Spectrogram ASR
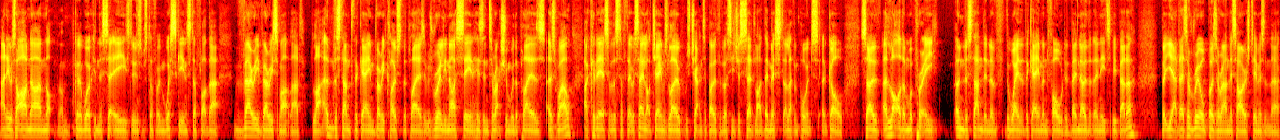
and he was like, "Oh no, I'm not. I'm going to work in the city. He's doing some stuff in whiskey and stuff like that." Very, very smart lad. Like understands the game, very close to the players. It was really nice seeing his interaction with the players as well. I could hear some of the stuff they were saying. Like James Lowe was chatting to both of us. He just said like they missed 11 points at goal, so a lot of them were pretty understanding of the way that the game unfolded. They know that they need to be better. But yeah, there's a real buzz around this Irish team, isn't there?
